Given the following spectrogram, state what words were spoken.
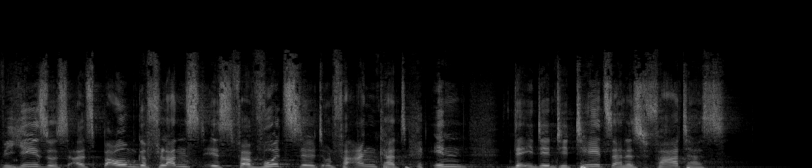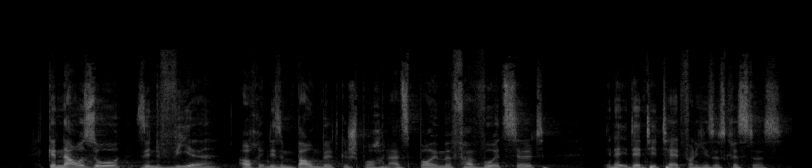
wie Jesus als Baum gepflanzt ist, verwurzelt und verankert in der Identität seines Vaters, genauso sind wir, auch in diesem Baumbild gesprochen, als Bäume verwurzelt in der Identität von Jesus Christus,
